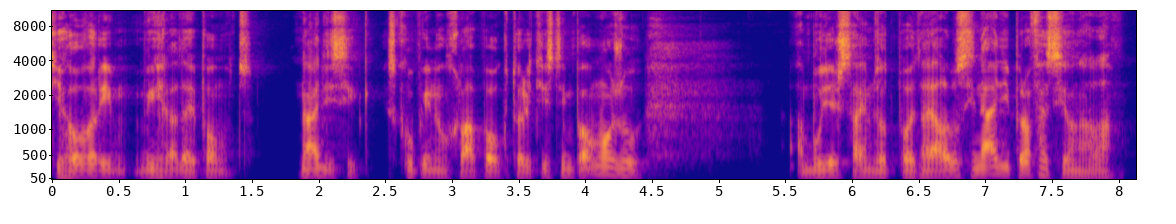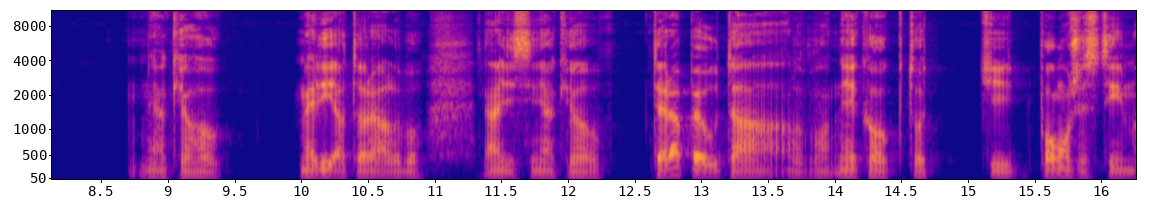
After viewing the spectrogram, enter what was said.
ti hovorím, vyhľadaj pomoc. Nájdi si skupinu chlapov, ktorí ti s tým pomôžu a budeš sa im zodpovedať. Alebo si nájdi profesionála, nejakého mediátora, alebo nájdi si nejakého terapeuta alebo niekoho, kto ti pomôže s tým,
